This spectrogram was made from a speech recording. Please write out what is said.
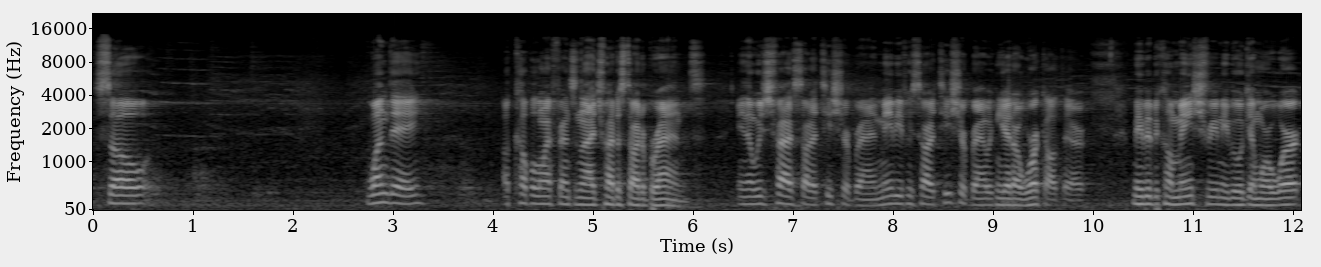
So one day, a couple of my friends and I tried to start a brand. You know, we just tried to start a t-shirt brand. Maybe if we start a t-shirt brand, we can get our work out there. Maybe become mainstream, maybe we'll get more work.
